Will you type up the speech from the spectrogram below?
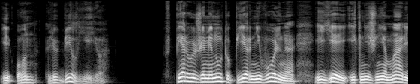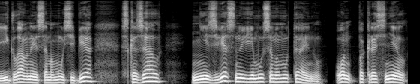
и он любил ее. В первую же минуту Пьер невольно и ей, и княжне Марии, и, главное, самому себе, сказал неизвестную ему самому тайну. Он покраснел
